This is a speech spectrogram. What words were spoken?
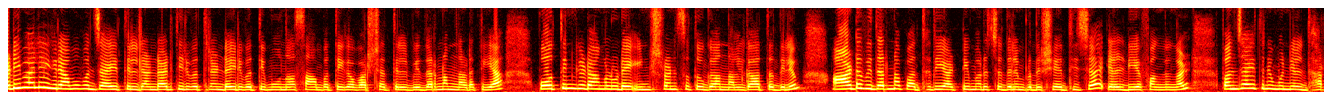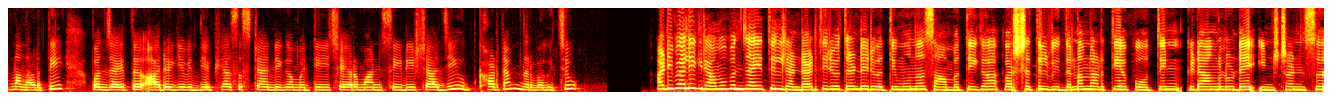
അടിമാലി ഗ്രാമപഞ്ചായത്തിൽ രണ്ടായിരത്തി ഇരുപത്തിരണ്ട് ഇരുപത്തിമൂന്ന് സാമ്പത്തിക വർഷത്തിൽ വിതരണം നടത്തിയ പോത്തിൻകിടാങ്ങളുടെ ഇൻഷുറൻസ് തുക നൽകാത്തതിലും ആട് വിതരണ പദ്ധതി അട്ടിമറിച്ചതിലും പ്രതിഷേധിച്ച് എൽ ഡി എഫ് അംഗങ്ങൾ പഞ്ചായത്തിന് മുന്നിൽ ധർണ നടത്തി. പഞ്ചായത്ത് ആരോഗ്യ വിദ്യാഭ്യാസ standing committee chairman C D Shaji ഉദ്ഘാടനം നിർവഹിച്ചു. അടിമാലി ഗ്രാമപഞ്ചായത്തിൽ രണ്ടായിരത്തി ഇരുപത്തിരണ്ട് ഇരുപത്തിമൂന്ന് സാമ്പത്തിക വർഷത്തിൽ വിതരണം നടത്തിയ പോത്തിൻ കിടാങ്ങളുടെ ഇൻഷുറൻസ്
